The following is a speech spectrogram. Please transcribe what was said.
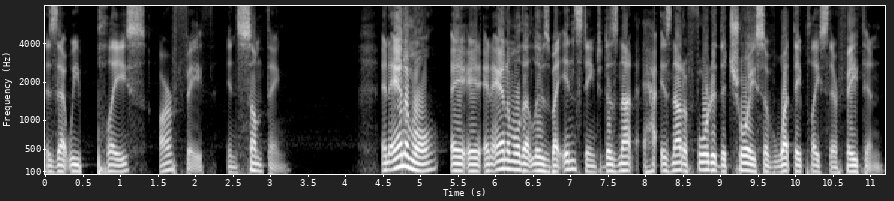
is that we place our faith in something. An animal a, a, an animal that lives by instinct does not is not afforded the choice of what they place their faith in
